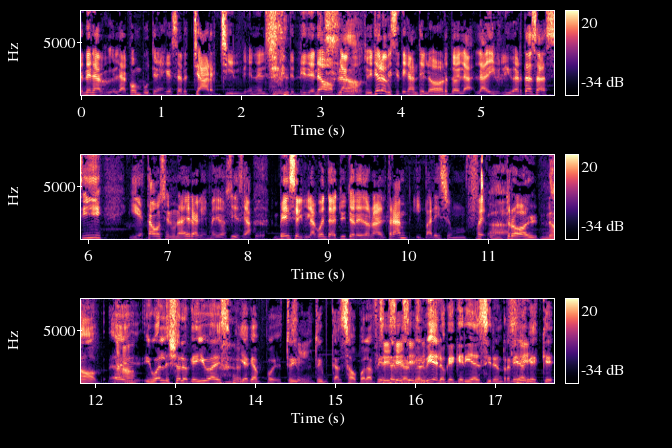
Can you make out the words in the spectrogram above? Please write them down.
aprendes la, la compu tenés que ser Churchill en el Twitter. No, flaco, No. tuitea lo que se te cante el orto. La, la libertad es así y estamos en una era que es medio así. O sea, ves el- la cuenta de Twitter de Donald Trump y parece un, fe- un troll. No, ¿No? eh, igual yo lo que iba es, y acá pues, estoy, Sí. estoy cansado por la fiesta, Sí, me, me olvidé lo que quería decir en realidad, que es que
